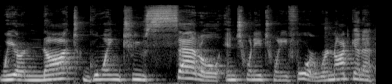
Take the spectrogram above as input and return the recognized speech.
We are not going to settle in 2024. We're not going to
